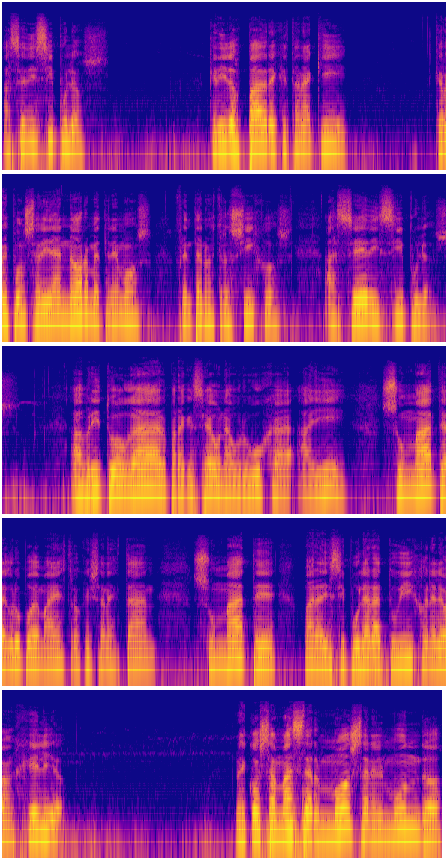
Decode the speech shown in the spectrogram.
Hacé discípulos. Queridos padres que están aquí, qué responsabilidad enorme tenemos frente a nuestros hijos Hacé discípulos. Abrí tu hogar para que se haga una burbuja ahí. Sumate al grupo de maestros que ya están. Sumate para discipular a tu hijo en el Evangelio. No hay cosa más hermosa en el mundo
